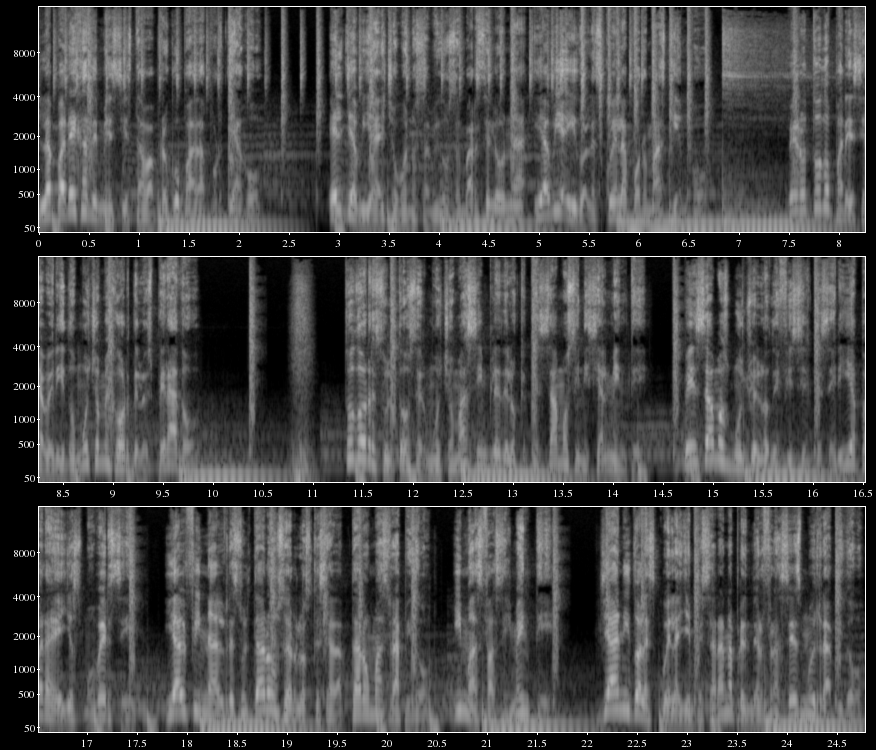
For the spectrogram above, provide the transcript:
La pareja de Messi estaba preocupada por Thiago. Él ya había hecho buenos amigos en Barcelona y había ido a la escuela por más tiempo. Pero todo parece haber ido mucho mejor de lo esperado. Todo resultó ser mucho más simple de lo que pensamos inicialmente. Pensamos mucho en lo difícil que sería para ellos moverse, y al final resultaron ser los que se adaptaron más rápido y más fácilmente. Ya han ido a la escuela y empezarán a aprender francés muy rápido.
